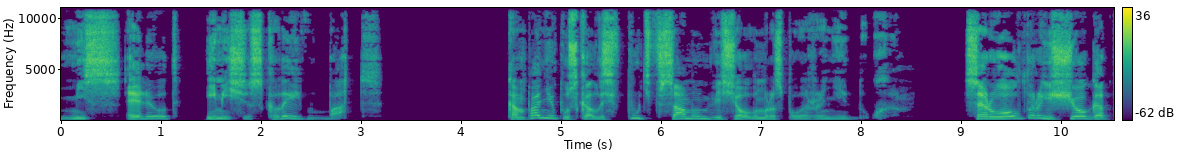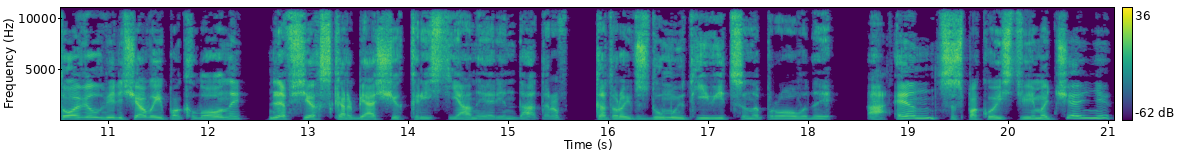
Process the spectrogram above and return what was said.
мисс Эллиот и миссис Клей в Бат. Компания пускалась в путь в самом веселом расположении духа. Сэр Уолтер еще готовил величавые поклоны для всех скорбящих крестьян и арендаторов, которые вздумают явиться на проводы, а Энн со спокойствием отчаяния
